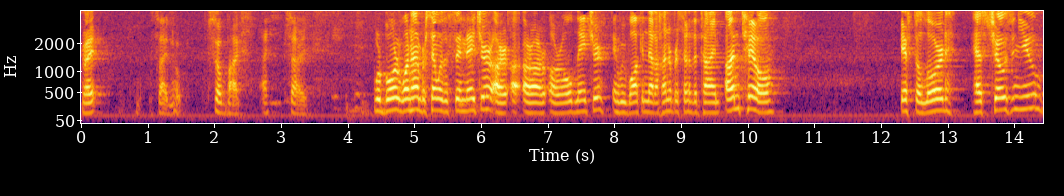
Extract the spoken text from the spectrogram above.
Right? Side note, soapbox. I, sorry. We're born 100% with a sin nature, our, our, our, our old nature, and we walk in that 100% of the time until if the Lord has chosen you,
